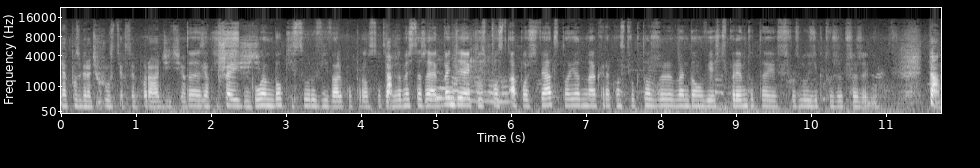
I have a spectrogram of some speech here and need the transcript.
Jak pozbierać chrust, jak sobie poradzić, jak, To jest jak przejść. głęboki survival po prostu. Tak. Także myślę, że jak będzie jakiś post-apo świat, to jednak rekonstruktorzy będą wieść prym tutaj wśród ludzi, którzy przeżyli. Tak.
